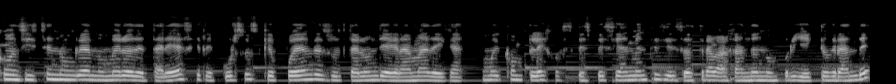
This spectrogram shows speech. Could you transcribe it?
consiste en un gran número de tareas y recursos que pueden resultar un diagrama de Gantt muy complejos, especialmente si estás trabajando en un proyecto grande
